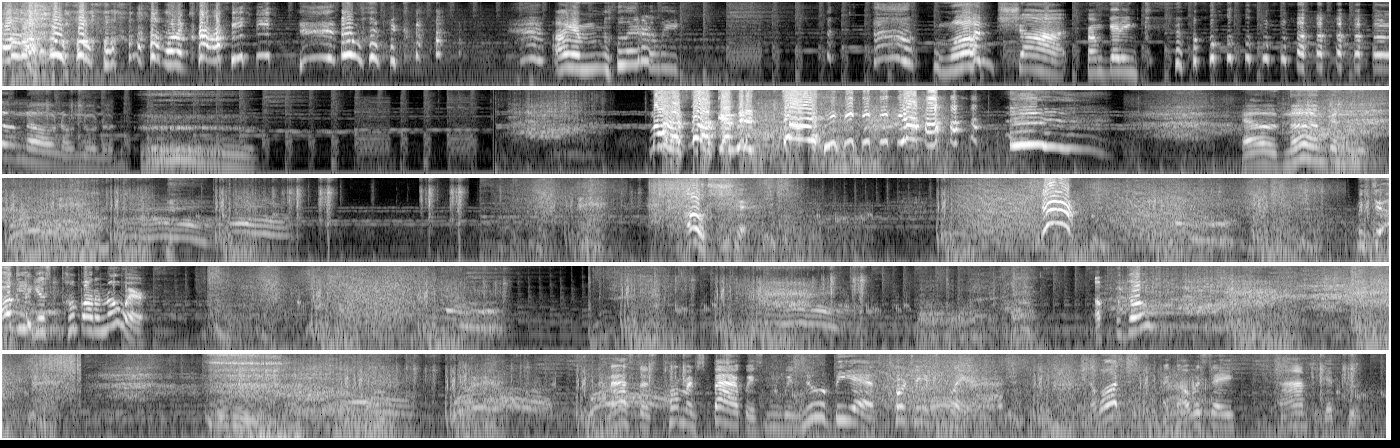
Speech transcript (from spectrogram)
Oh! I wanna cry! I wanna cry! I am literally one shot from getting killed. no, no, no, no, no. Motherfucker, I'm gonna die! Hell no, I'm gonna. Oh shit! Mr. Ugly just pump out of nowhere. Up we go. Masters torments back with, with new BS torturing its players. You know what? Like I always say, time to get good.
